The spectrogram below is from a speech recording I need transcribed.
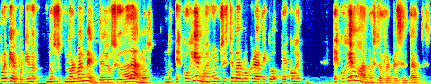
¿Por qué? Porque normalmente los ciudadanos escogemos en un sistema democrático, escogemos a nuestros representantes.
